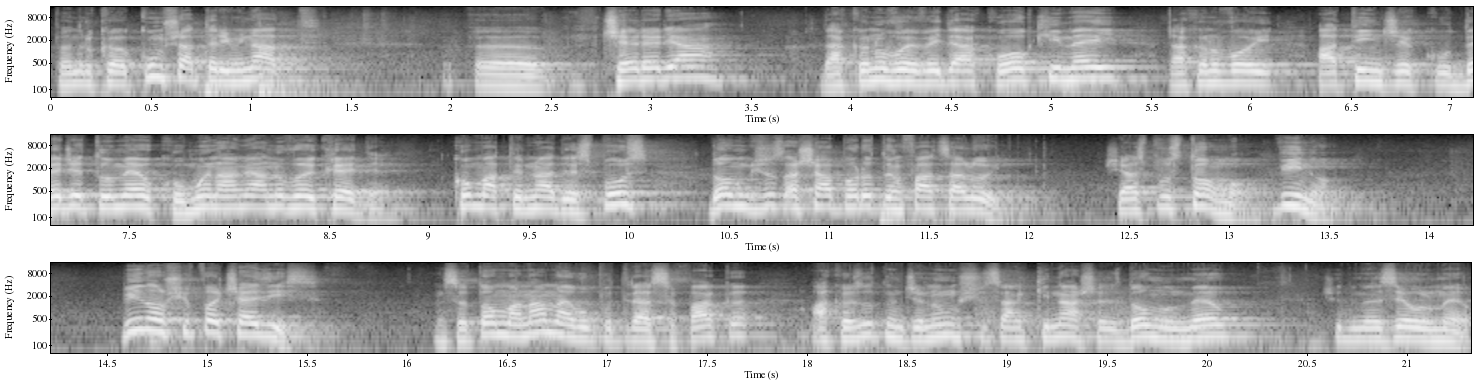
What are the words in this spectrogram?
Pentru că cum și-a terminat uh, cererea, dacă nu voi vedea cu ochii mei, dacă nu voi atinge cu degetul meu, cu mâna mea, nu voi crede. Cum a terminat de spus, Domnul Iisus așa a apărut în fața lui. Și a spus, Tomo, vino. Vino și fă ce a zis. Însă Toma n-a mai avut puterea să facă, a căzut în genunchi și s-a închinat și a zis, Domnul meu și Dumnezeul meu.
